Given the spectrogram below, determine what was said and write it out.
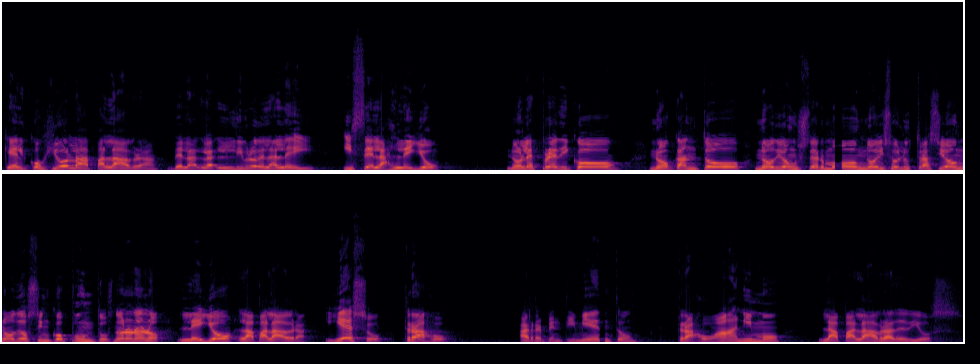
que él cogió la palabra del libro de la ley y se las leyó. No les predicó, no cantó, no dio un sermón, no hizo ilustración, no dio cinco puntos. No, no, no, no. Leyó la palabra. Y eso trajo arrepentimiento, trajo ánimo, la palabra de Dios.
